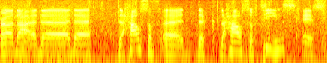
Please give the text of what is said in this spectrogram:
Uh, the, the, the, the house of uh, the, the house of teens is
